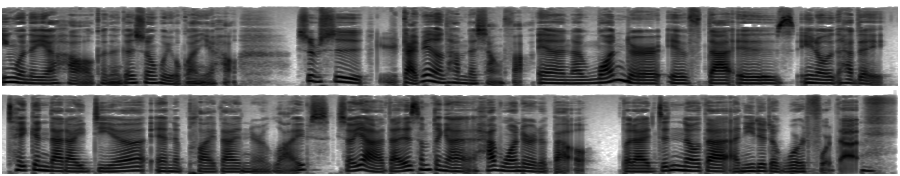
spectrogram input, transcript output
英文的也好，可能跟生活有关也好，是不是改变了他们的想法？And I wonder if that is, you know, have they taken that idea and applied that in their lives? So yeah, that is something I have wondered about, but I didn't know that I needed a word for that.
